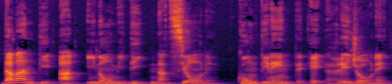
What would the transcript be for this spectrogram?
Davanti ai nomi di nazione, continente e regione,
